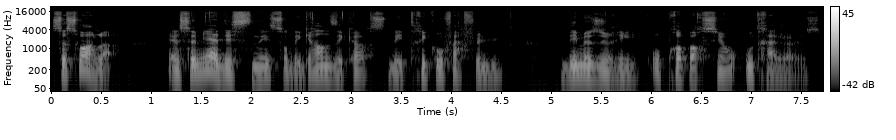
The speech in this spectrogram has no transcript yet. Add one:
Ce soir-là, elle se mit à dessiner sur des grandes écorces des tricots farfelus, démesurés aux proportions outrageuses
